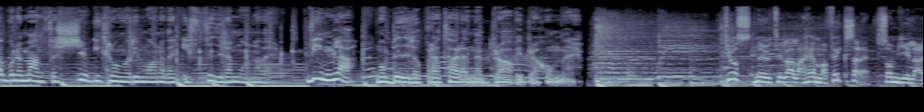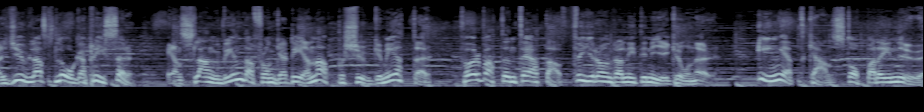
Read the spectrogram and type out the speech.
abonnemang för 20 kronor i månaden i fyra månader. Vimla! Mobiloperatören med bra vibrationer. Just nu till alla hemmafixare som gillar julast låga priser. En slangvinda från Gardena på 20 meter för vattentäta 499 kronor. Inget kan stoppa dig nu.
